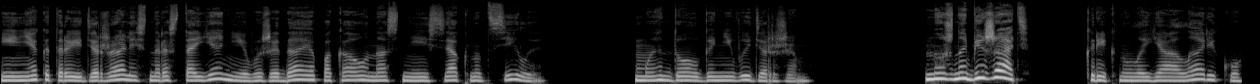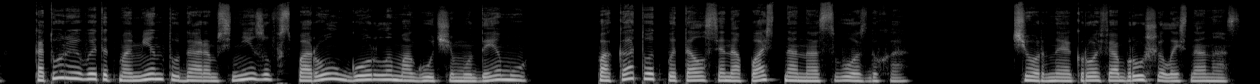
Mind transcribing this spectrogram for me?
и некоторые держались на расстоянии, выжидая, пока у нас не иссякнут силы. Мы долго не выдержим. «Нужно бежать!» — крикнула я Аларику, который в этот момент ударом снизу вспорол горло могучему Дему, пока тот пытался напасть на нас с воздуха. Черная кровь обрушилась на нас.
